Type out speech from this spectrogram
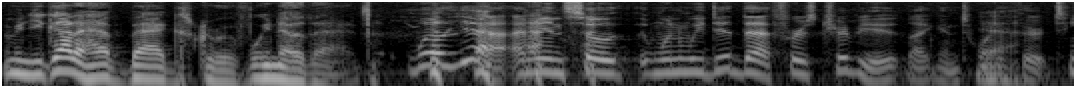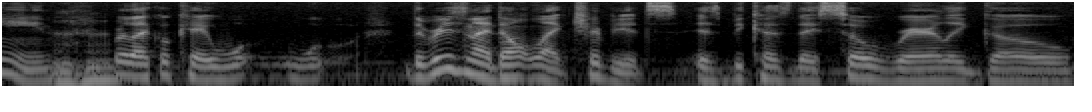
I mean, you got to have Bags Groove. We know that. Well, yeah. I mean, so when we did that first tribute, like in 2013, Mhm. we're like, okay, w- w- the reason I don't like tributes is because they so rarely go.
